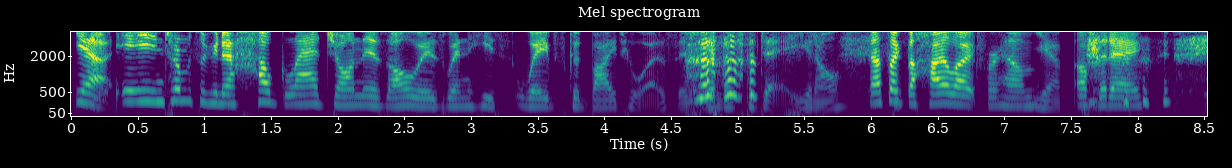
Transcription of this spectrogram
Yeah, in terms of, you know, how glad John is always when he waves goodbye to us at the end of the day, you know. That's like the highlight for him Yep. of the day.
